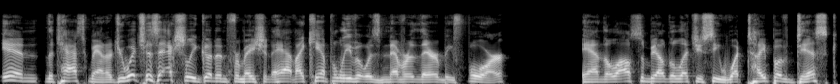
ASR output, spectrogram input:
in the task manager, which is actually good information to have. I can't believe it was never there before. And they'll also be able to let you see what type of disk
